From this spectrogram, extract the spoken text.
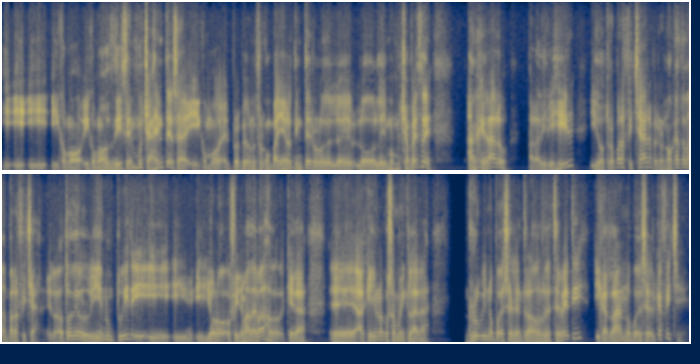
y, y, y, como, y como dicen mucha gente, o sea, y como el propio nuestro compañero Tintero lo, leímos muchas veces, Ángel Aro para dirigir y otro para fichar, pero no catalán para fichar. El otro día lo leí en un tuit y, yo lo firmaba debajo, que era, eh, aquí hay una cosa muy clara, Rubi no puede ser el entrenador de este Betty y catalán no puede ser el que fiche.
